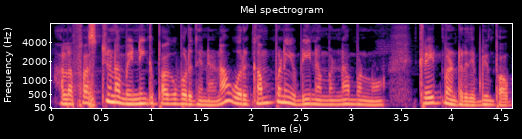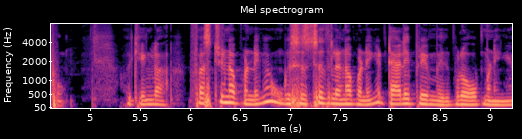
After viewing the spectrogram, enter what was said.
அதில் ஃபஸ்ட்டு நம்ம இன்றைக்கி பார்க்க போகிறது என்னென்னா ஒரு கம்பெனி எப்படி நம்ம என்ன பண்ணணும் க்ரியேட் பண்ணுறது எப்படின்னு பார்ப்போம். ஓகேங்களா? ஃபஸ்ட்டு என்ன பண்ணுங்கள் உங்கள் சிஸ்டத்தில் என்ன பண்ணுங்கள் டேலி பிரேம் இது போல் ஓப்பன் பண்ணிங்க.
